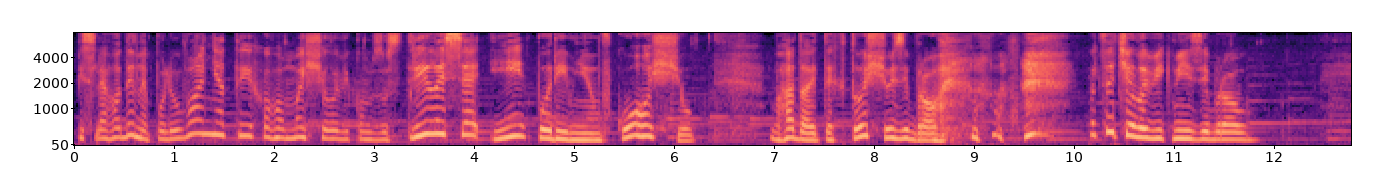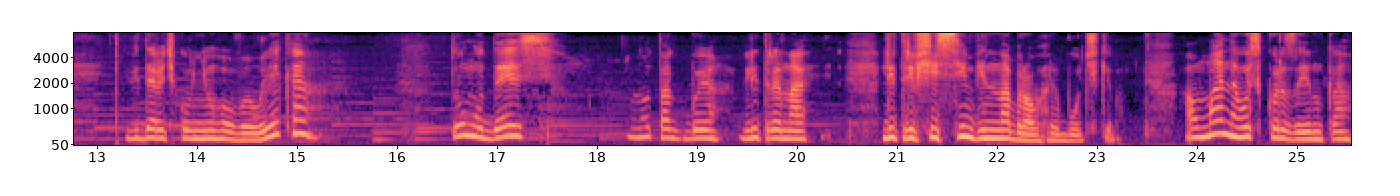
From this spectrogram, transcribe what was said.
Після години полювання тихого ми з чоловіком зустрілися і порівнюємо в кого що. Вгадайте, хто що зібрав. Оце чоловік мій зібрав. Відеречко в нього велике, тому десь, ну так би, літри на, літрів 6-7 він набрав грибочків. А в мене ось корзинка.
